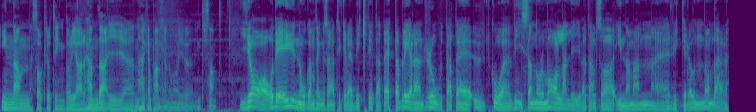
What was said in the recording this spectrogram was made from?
innan saker och ting börjar hända i eh, den här kampanjen var ju intressant. Ja, och det är ju någonting som jag tycker är viktigt att etablera en rot, att eh, utgå, visa normala livet, alltså innan man eh, rycker undan där.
